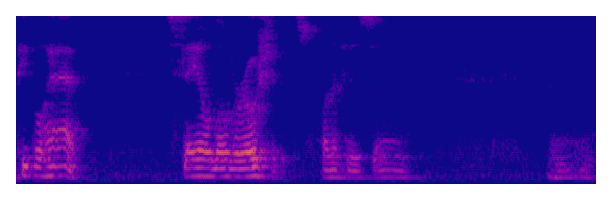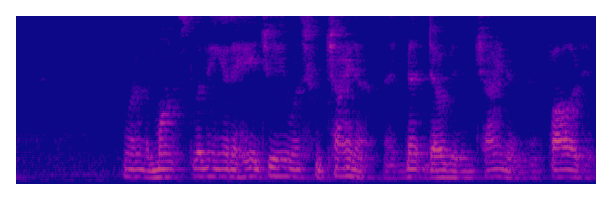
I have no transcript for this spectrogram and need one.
People had sailed over oceans. One of his, um, uh, one of the monks living at Eiheiji was from China. Had met Dogen in China and then followed him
